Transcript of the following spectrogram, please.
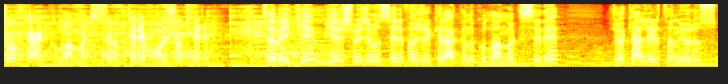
Joker kullanmak istiyorum. Telefon jokeri. Tabii ki yarışmacımız telefon joker hakkını kullanmak istedi. Jokerleri tanıyoruz.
